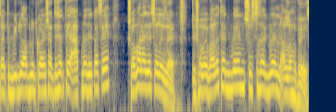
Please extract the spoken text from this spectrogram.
যাতে ভিডিও আপলোড করার সাথে সাথে আপনাদের কাছে সবার আগে চলে যায়। তো সবাই ভালো থাকবেন, সুস্থ থাকবেন। আল্লাহ হাফেজ।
